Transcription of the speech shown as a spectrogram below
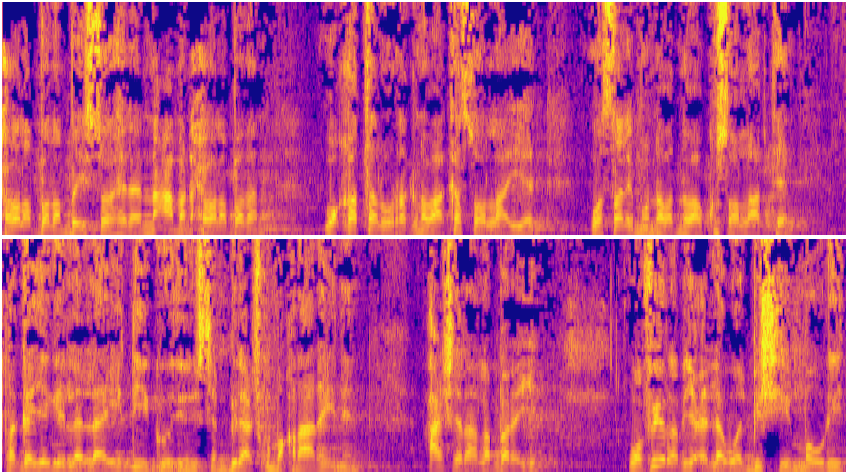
xoolo badan bay soo heleen. Nacaman xoolo badan. Wa qataluu ragna waa ka soo laayeen. Wa salimuu nabadna waa ku soo laabteen. Ragga iyagii la laayay dhiigoodii inuusan bilaash ku maqnaanaynin cashiraa la baraya wa fii rabiici lawal bishii mawliid.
